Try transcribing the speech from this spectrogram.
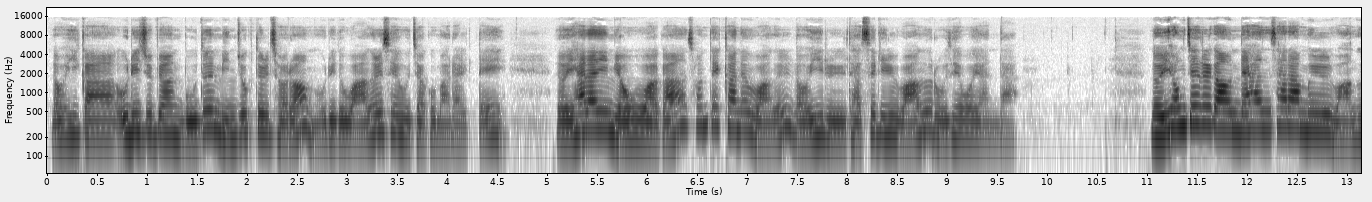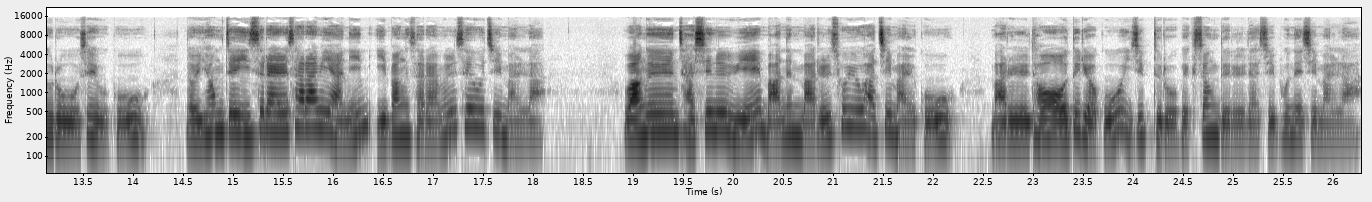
너희가 우리 주변 모든 민족들처럼 우리도 왕을 세우자고 말할 때 너희 하나님 여호와가 선택하는 왕을 너희를 다스릴 왕으로 세워야 한다. 너희 형제들 가운데 한 사람을 왕으로 세우고 너희 형제 이스라엘 사람이 아닌 이방 사람을 세우지 말라. 왕은 자신을 위해 많은 말을 소유하지 말고 말을 더 얻으려고 이집트로 백성들을 다시 보내지 말라.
